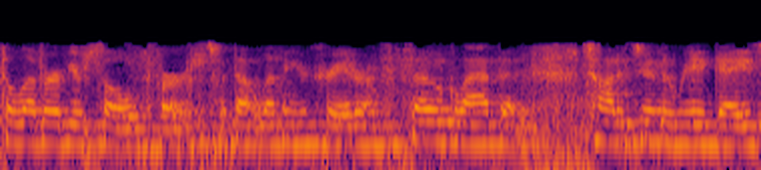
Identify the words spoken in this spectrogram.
the lover of your soul first, without loving your Creator. I'm so glad that Todd is doing the Reengage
